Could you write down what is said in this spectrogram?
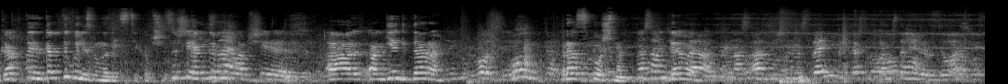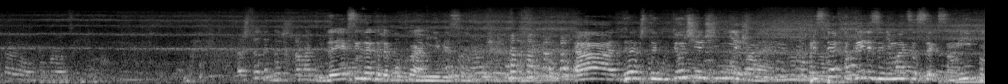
Как ты, как ты вылезла на этот стих вообще? Слушай, я как не ты... знаю вообще. А, а где гитара? Вот. Роскошно. На самом деле, Давай. да, у нас отличное настроение, мне кажется, потому что Лиля родилась. А? Да я всегда, когда бухаю, мне весело. А, да, что-нибудь очень-очень нежное. Представь, как Лили занимается сексом. И да?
